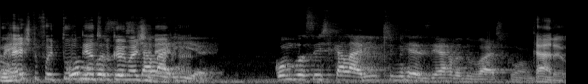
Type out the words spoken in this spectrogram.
O resto foi tudo dentro do que eu imaginei. Como você escalaria o time reserva do Vasco? Cara,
